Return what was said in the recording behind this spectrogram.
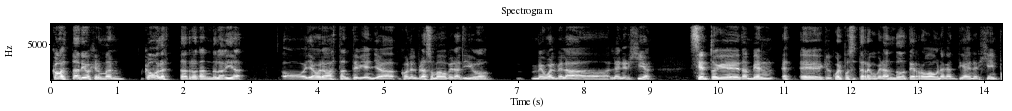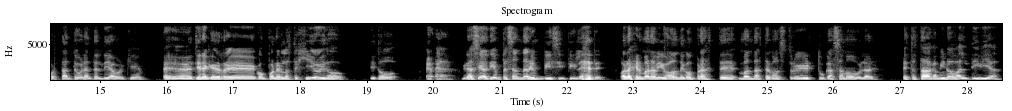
¿Cómo está, tío Germán? ¿Cómo lo está tratando la vida? Oh, y ahora bastante bien, ya con el brazo más operativo me vuelve la, la energía. Siento que también eh, que el cuerpo se esté recuperando te roba una cantidad de energía importante durante el día porque eh, tiene que recomponer los tejidos y todo. Y todo. Gracias a ti empecé a andar en bici, filete. Hola Germán, amigo, ¿a dónde compraste, mandaste a construir tu casa modular? Esta estaba camino a Valdivia,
